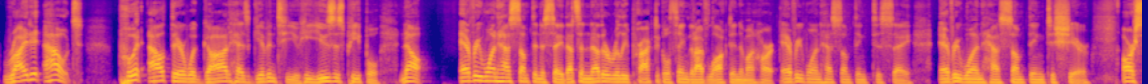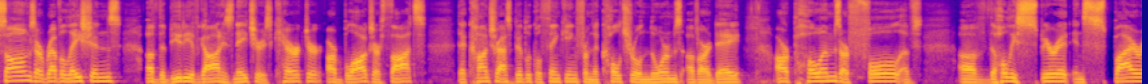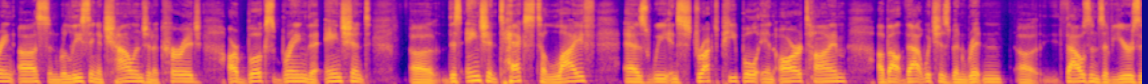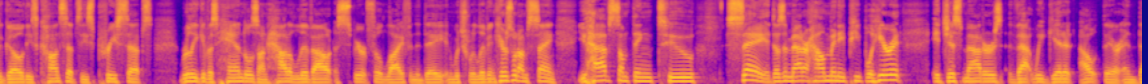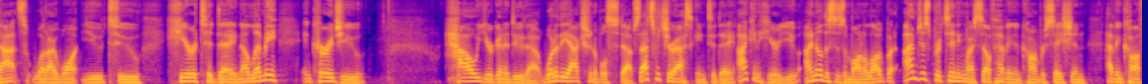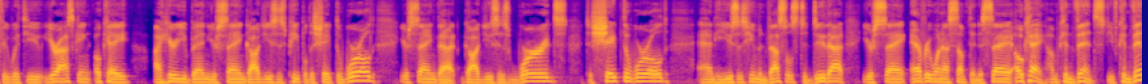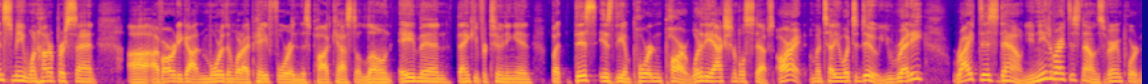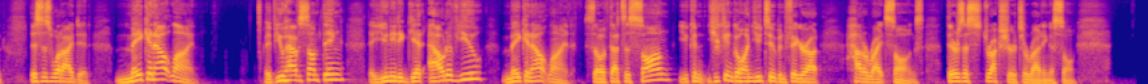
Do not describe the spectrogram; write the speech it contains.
Write it out. Put out there what God has given to you. He uses people. Now, everyone has something to say. That's another really practical thing that I've locked into my heart. Everyone has something to say, everyone has something to share. Our songs are revelations of the beauty of God, His nature, His character. Our blogs are thoughts that contrast biblical thinking from the cultural norms of our day. Our poems are full of of the Holy Spirit inspiring us and releasing a challenge and a courage. Our books bring the ancient uh, this ancient text to life as we instruct people in our time about that which has been written uh, thousands of years ago. These concepts, these precepts really give us handles on how to live out a spirit filled life in the day in which we're living. Here's what I'm saying you have something to say. It doesn't matter how many people hear it, it just matters that we get it out there. And that's what I want you to hear today. Now, let me encourage you how you're going to do that. What are the actionable steps? That's what you're asking today. I can hear you. I know this is a monologue, but I'm just pretending myself having a conversation, having coffee with you. You're asking, okay, I hear you, Ben. You're saying God uses people to shape the world. You're saying that God uses words to shape the world and he uses human vessels to do that. You're saying everyone has something to say. Okay, I'm convinced. You've convinced me 100%. Uh, I've already gotten more than what I paid for in this podcast alone. Amen. Thank you for tuning in. But this is the important part. What are the actionable steps? All right, I'm going to tell you what to do. You ready? Write this down. You need to write this down. It's very important. This is what I did make an outline. If you have something that you need to get out of you, make an outline. So if that's a song, you can you can go on YouTube and figure out how to write songs. There's a structure to writing a song.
